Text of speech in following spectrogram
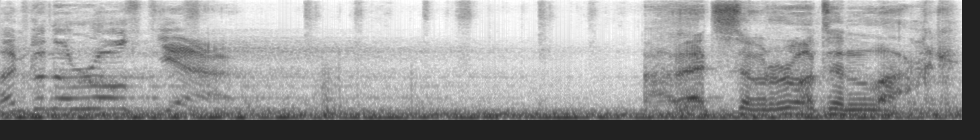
I'm gonna roast ya! A rotten luck.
